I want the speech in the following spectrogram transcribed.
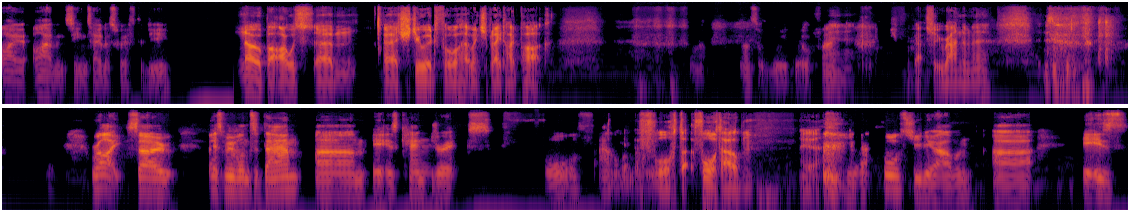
I, I haven't seen Taylor Swift. Have you? No, but I was um, a steward for her when she played Hyde Park. That's a weird little Yeah. fact. Absolutely random there. Right, so let's move on to Dan. Um, it is Kendrick's fourth album. Fourth fourth album. Yeah. Yeah, fourth studio album. Uh, it is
